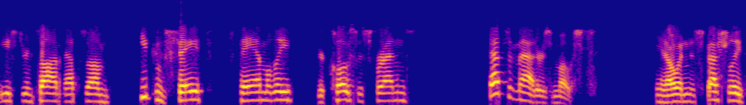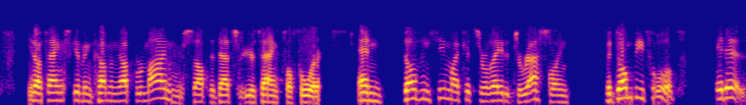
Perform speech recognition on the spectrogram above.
Eastern Time. That's um, keeping faith, family, your closest friends. That's what matters most. You know, and especially, you know, Thanksgiving coming up, remind yourself that that's what you're thankful for. And doesn't seem like it's related to wrestling, but don't be fooled. It is.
